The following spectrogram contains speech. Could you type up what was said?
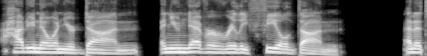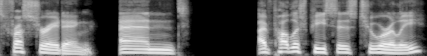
how do you know when you're done? And you never really feel done. And it's frustrating. And I've published pieces too early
